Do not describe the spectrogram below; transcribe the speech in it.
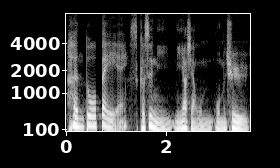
很多倍耶。可是你你要想，我们我们去。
